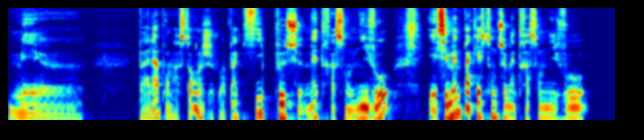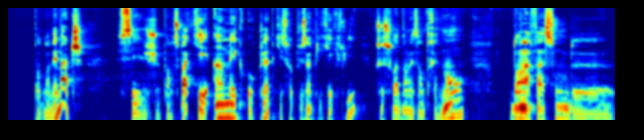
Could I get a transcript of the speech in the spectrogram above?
Mais euh, bah là, pour l'instant, je vois pas qui peut se mettre à son niveau. Et c'est même pas question de se mettre à son niveau pendant les matchs. C'est, je pense pas qu'il y ait un mec au club qui soit plus impliqué que lui, que ce soit dans les entraînements, dans la façon de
